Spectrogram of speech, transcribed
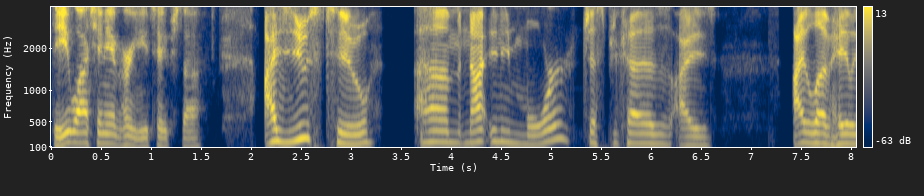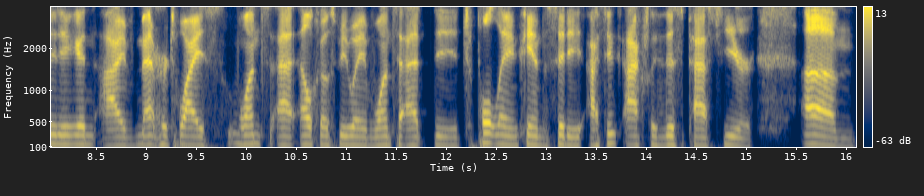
Do you watch any of her YouTube stuff? I used to, um, not anymore, just because I I love Hailie Deegan. I've met her twice, once at Elko Speedway, once at the Chipotle in Kansas City. I think actually this past year. Um,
